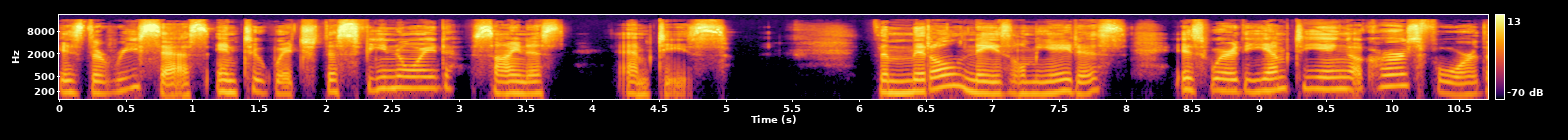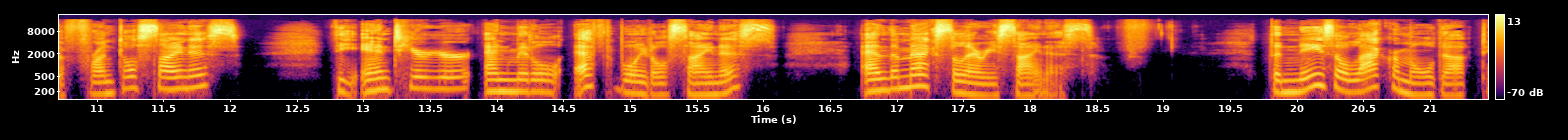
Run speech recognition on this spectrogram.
is the recess into which the sphenoid sinus empties. The middle nasal meatus is where the emptying occurs for the frontal sinus, the anterior and middle ethmoidal sinus, and the maxillary sinus. The nasolacrimal duct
